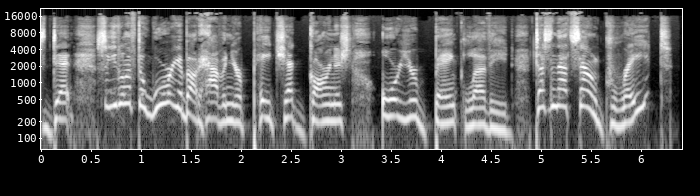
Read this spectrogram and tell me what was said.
debt so you don't have to worry about having your paycheck garnished or your bank levied. Doesn't that sound great?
